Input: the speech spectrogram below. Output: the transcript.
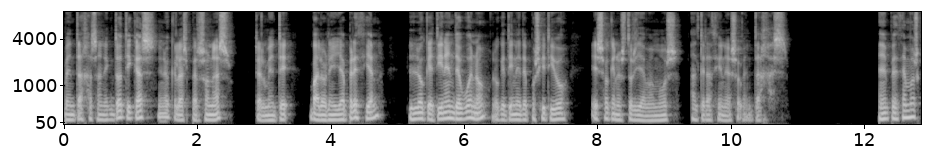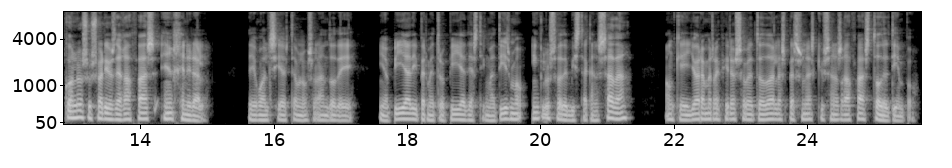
ventajas anecdóticas, sino que las personas realmente valoran y aprecian lo que tienen de bueno, lo que tiene de positivo, eso que nosotros llamamos alteraciones o ventajas. Empecemos con los usuarios de gafas en general. Da igual si estamos hablando de miopía, de hipermetropía, de astigmatismo, incluso de vista cansada, aunque yo ahora me refiero sobre todo a las personas que usan las gafas todo el tiempo.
